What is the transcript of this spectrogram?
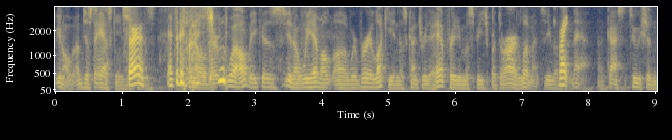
you know, I'm just asking. Sure. because, That's a good you know, question. Well, because, you know, we have, a uh, we're very lucky in this country to have freedom of speech, but there are limits even Right. on that. The Constitution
